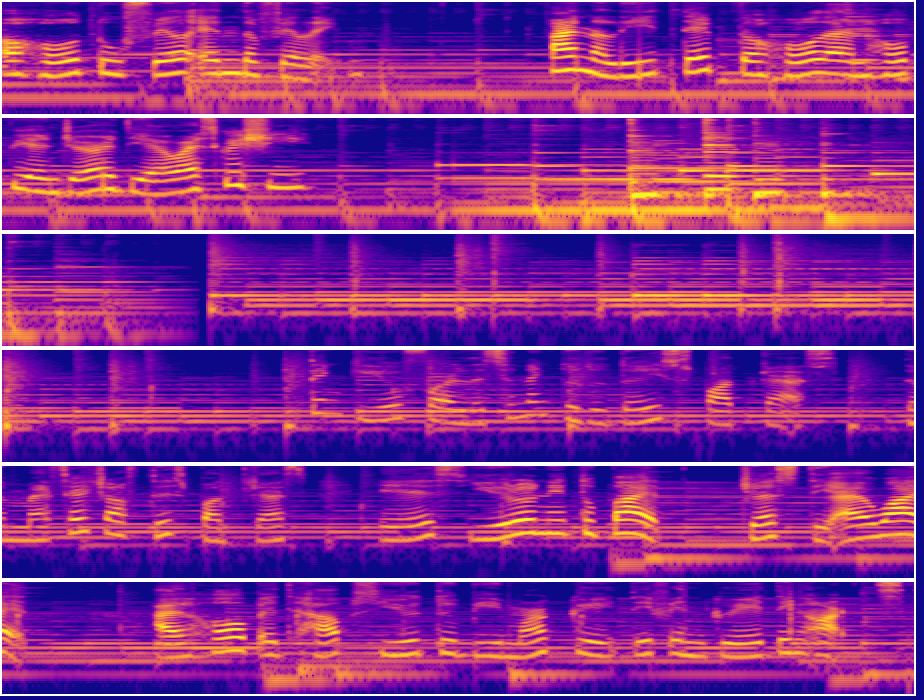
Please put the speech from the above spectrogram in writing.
a hole to fill in the filling. Finally, tape the hole and hope you enjoy your DIY squishy. For listening to today's podcast. The message of this podcast is you don't need to buy it, just DIY it. I hope it helps you to be more creative in creating arts.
